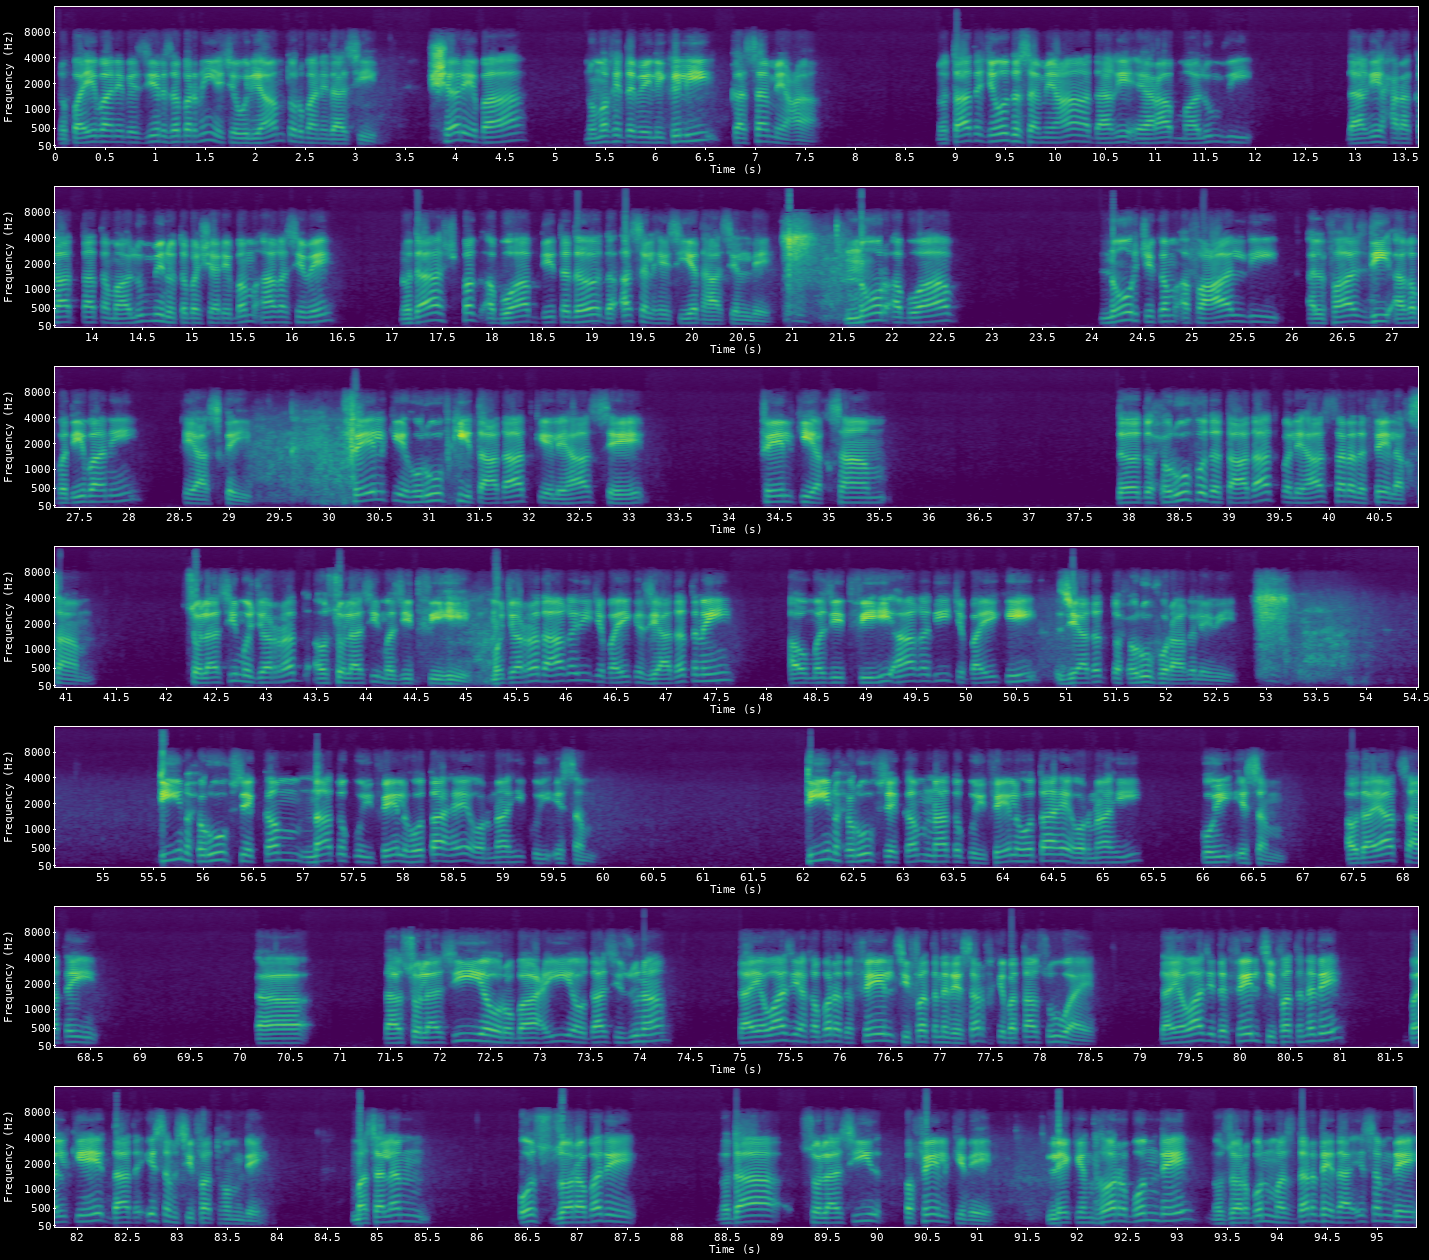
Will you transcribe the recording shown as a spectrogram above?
نو پای باندې به زیر زبر نه چولی عام طور باندې داسی شربا نو مخه ته به لیکلی کسمعا نو تا ته جو د سمعا داغي اعراب معلوم وی داغي حرکات تا ته معلوم وی نو تب شربم اغه سی وی نو دا شپږ ابواب دي ته د اصل حیثیت حاصل دي نور ابواب نور چې کوم افعال دي الفاظ دي هغه په دی باندې قیاس کوي فعل کې حروف کی تعداد کې لحاظ سے فعل کی اقسام د د حروف د تعداد په لحاظ سره د فعل اقسام ثلاثی مجرد او ثلاثی مزید فيه مجرد هغه دي چې پای کې زیادت نه او مزید فيه هغه دي چې پای کې زیادت ته حروف راغلي وي تین حروف سے کم نہ تو کوئی فعل ہوتا ہے اور نہ ہی کوئی اسم تین حروف سے کم نہ تو کوئی فعل ہوتا ہے اور نہ ہی کوئی اسم او دایات ساتي دا ثلاثي او رباعي او دا سيزونه دا یوازې خبره د فعل صفت نه دی صرف کې به تاسو وایي دا یوازې د فعل صفت نه دی بلکې دا د اسم صفت هم دی مثلا اوس ضربه دی نو دا ثلاثي په فعل کې دی لیکن ضربن دی نو ضربن مصدر دی دا اسم دی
